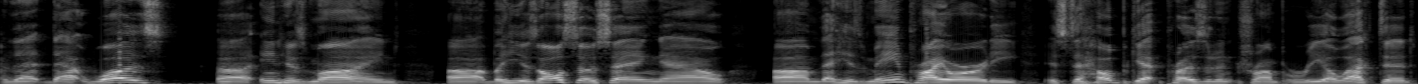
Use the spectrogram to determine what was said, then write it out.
that that was uh, in his mind, uh, but he is also saying now um, that his main priority is to help get President Trump reelected,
